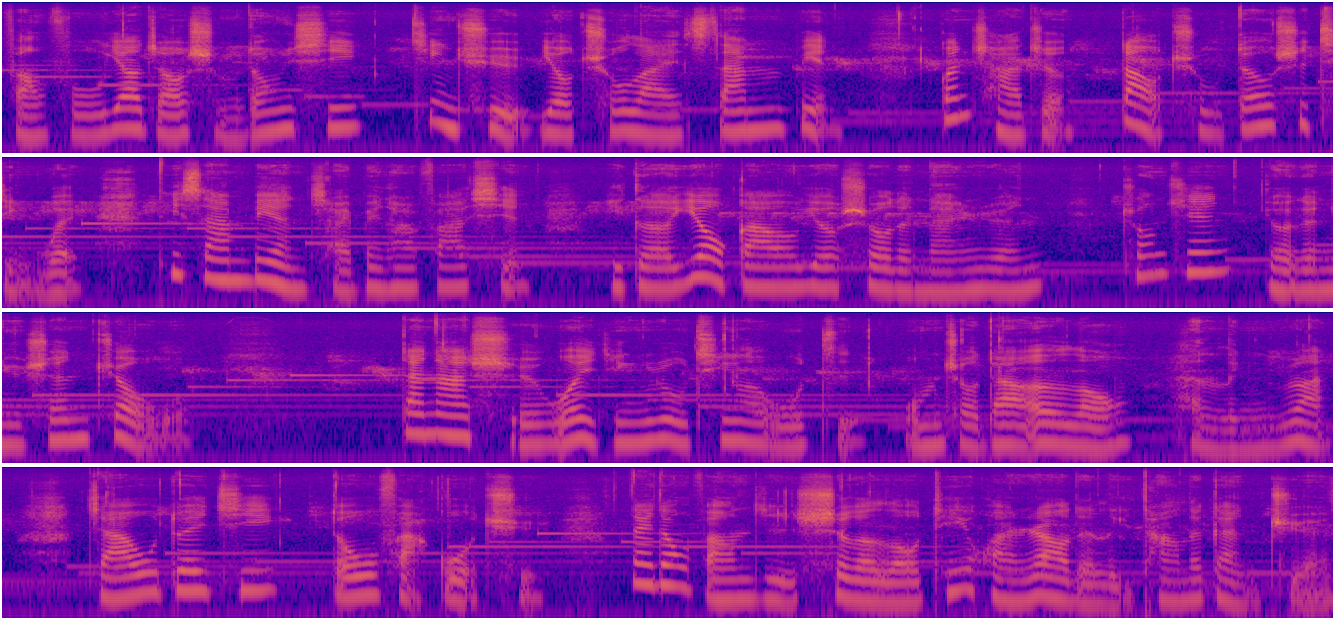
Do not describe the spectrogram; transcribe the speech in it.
仿佛要找什么东西。进去又出来三遍，观察着，到处都是警卫。第三遍才被他发现，一个又高又瘦的男人，中间有一个女生救我。但那时我已经入侵了屋子。我们走到二楼。很凌乱，杂物堆积，都无法过去。那栋房子是个楼梯环绕的礼堂的感觉。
